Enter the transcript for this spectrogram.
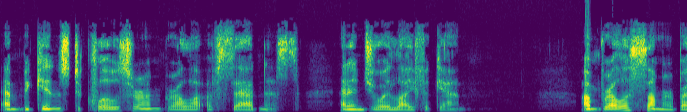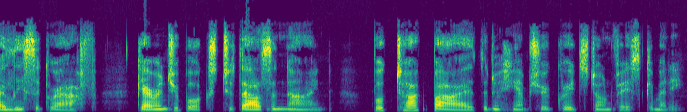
and begins to close her umbrella of sadness and enjoy life again. Umbrella Summer by Lisa Graff Geringer Books, 2009. Book Talk by the New Hampshire Great Stone Face Committee.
